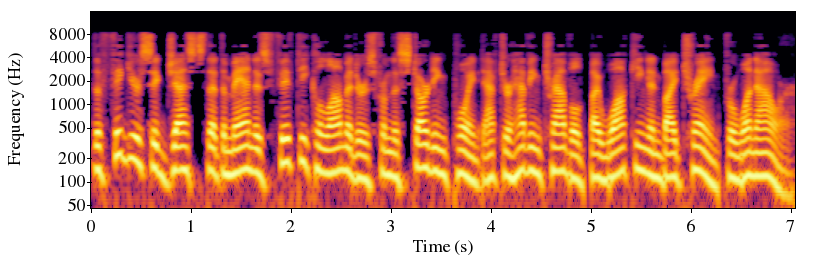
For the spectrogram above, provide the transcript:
The figure suggests that the man is 50 km from the starting point after having traveled by walking and by train for one hour.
